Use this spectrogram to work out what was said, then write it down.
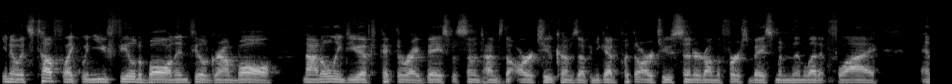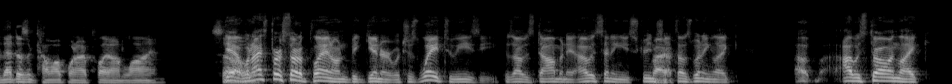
you know, it's tough. Like when you field a ball, an infield ground ball. Not only do you have to pick the right base, but sometimes the R two comes up and you got to put the R two centered on the first baseman and then let it fly, and that doesn't come up when I play online. So yeah, when I first started playing on beginner, which is way too easy because I was dominant. I was sending you screenshots. Right. I was winning like, uh, I was throwing like,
